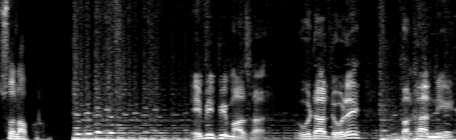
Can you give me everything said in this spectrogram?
सोलापूर. एबीपी माझा. उघडा डोळे बघा नीट.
